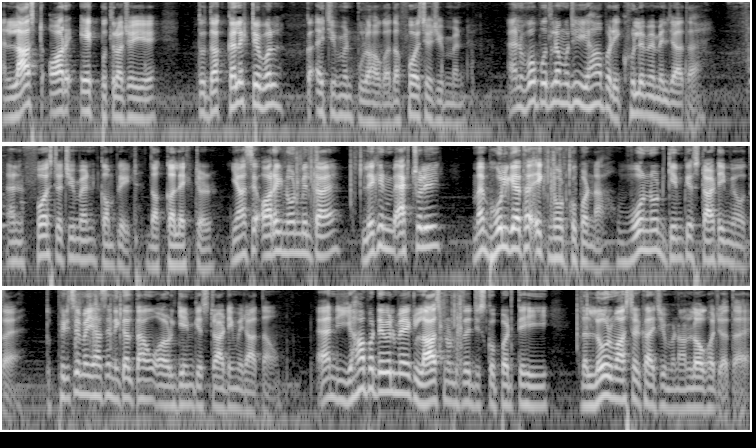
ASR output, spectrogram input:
एंड लास्ट और एक पुतला चाहिए तो द कलेक्टेबल का अचीवमेंट पूरा होगा द फ़र्स्ट अचीवमेंट एंड वो पुतला मुझे यहाँ पर ही खुले में मिल जाता है. And first achievement complete the collector यहाँ से और एक नोट मिलता है, लेकिन एक्चुअली मैं भूल गया था एक नोट को पढ़ना. वो नोट गेम के स्टार्टिंग में होता है. तो फिर से मैं यहाँ से निकलता हूँ और गेम के स्टार्टिंग में जाता हूँ. एंड यहाँ पर टेबल में एक लास्ट नोट होता है, जिसको पढ़ते ही द लोअर मास्टर का अचीवमेंट अनलॉक हो जाता है.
